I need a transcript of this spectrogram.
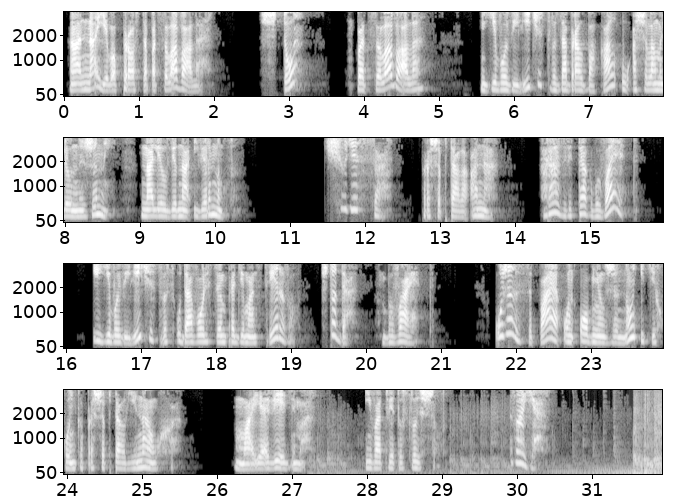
Она его просто поцеловала. Что? Поцеловала. Его Величество забрал бокал у ошеломленной жены, налил вина и вернул. «Чудеса!» – прошептала она. «Разве так бывает?» И его величество с удовольствием продемонстрировал, что да, бывает. Уже засыпая, он обнял жену и тихонько прошептал ей на ухо. «Моя ведьма!» И в ответ услышал. «Твоя!» Thank you.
